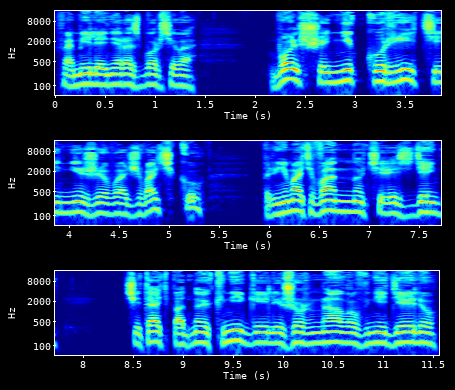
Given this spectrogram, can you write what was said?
фамилия неразборчива, больше не курить и не жевать жвачку, принимать ванну через день, читать по одной книге или журналу в неделю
